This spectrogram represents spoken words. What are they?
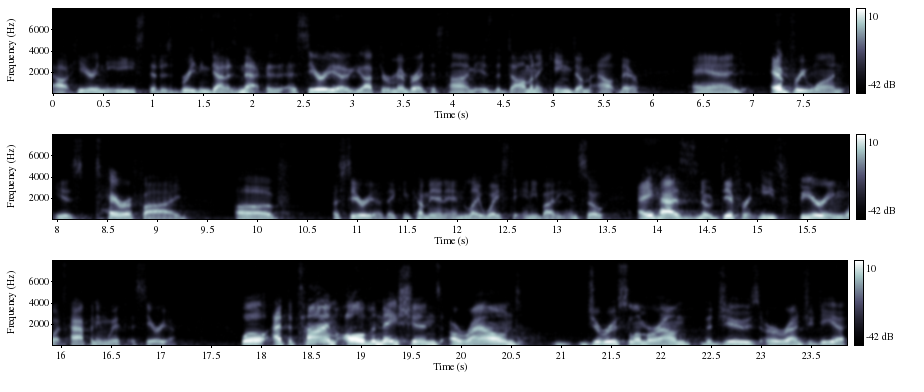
out here in the east that is breathing down his neck. Assyria, you have to remember at this time, is the dominant kingdom out there. And everyone is terrified of Assyria. They can come in and lay waste to anybody. And so Ahaz is no different. He's fearing what's happening with Assyria. Well, at the time, all the nations around Jerusalem, around the Jews, or around Judea,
